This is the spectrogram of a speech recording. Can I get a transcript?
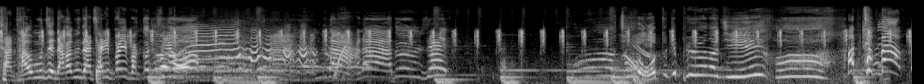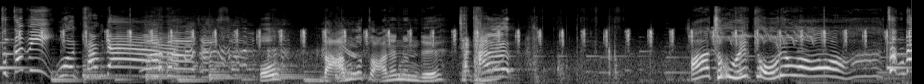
자, 다음 문제 나갑니다. 자리 빨리 바꿔주세요. 어? 나 아무것도 안 했는데. 자, 다음. 아, 저거 왜 이렇게 어려워? 아, 정답!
